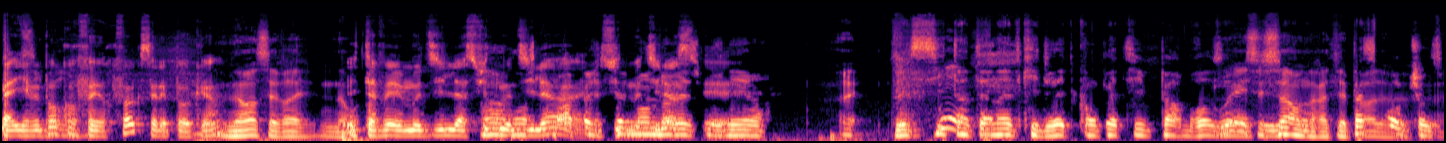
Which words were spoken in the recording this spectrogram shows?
Bah, il n'y avait pas encore Firefox à l'époque. Hein. Non, c'est vrai. Non. Et tu avais Mozilla, la suite Mozilla. La suite Mozilla, les sites internet qui devaient être compatibles par browser. Oui, c'est ça, on n'arrêtait pas. Passons, autre chose.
